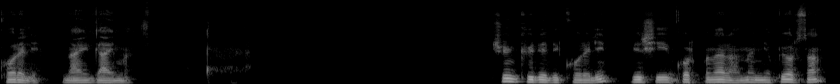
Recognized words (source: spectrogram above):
Coraline, Neil Gaiman. Çünkü dedi Korelin, bir şeyi korkmana rağmen yapıyorsan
